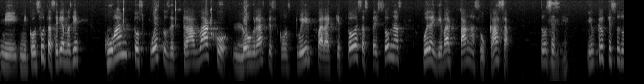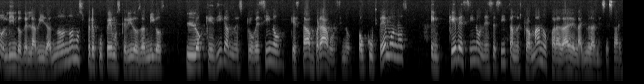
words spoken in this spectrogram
mi consulta sería más bien, ¿cuántos puestos de trabajo lograste construir para que todas esas personas puedan llevar pan a su casa? Entonces, yo creo que eso es lo lindo de la vida. No, no nos preocupemos, queridos amigos, lo que diga nuestro vecino que está bravo, sino ocupémonos en qué vecino necesita nuestra mano para darle la ayuda necesaria.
